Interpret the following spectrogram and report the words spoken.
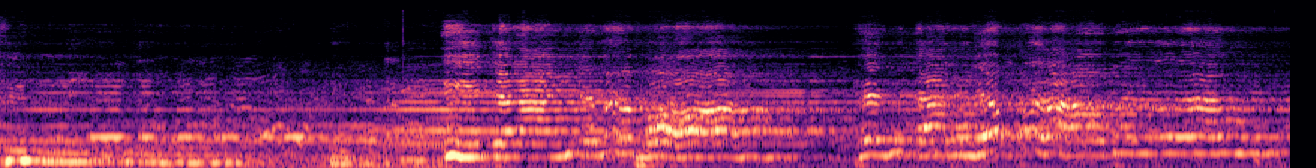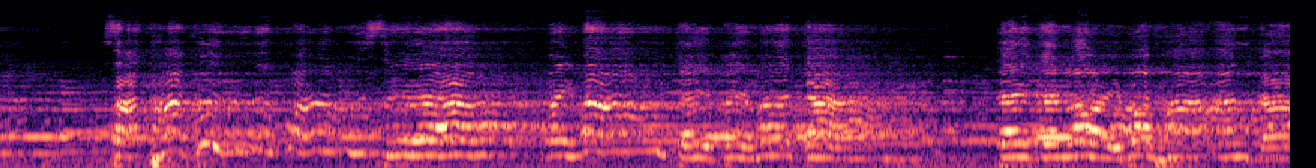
คืนนี้อีจะลายจะมาพอเห็นกันยกเล่าเบืองศรัทธาขึ้นความเสื่อมไม่วางใจไปว่าจาใจเกันลอยเพาผ่านกา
